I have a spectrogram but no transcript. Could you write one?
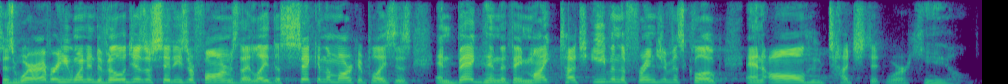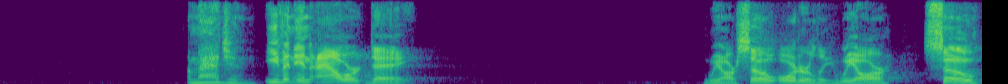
says, Wherever he went into villages or cities or farms, they laid the sick in the marketplaces and begged him that they might touch even the fringe of his cloak, and all who touched it were healed. Imagine, even in our day, we are so orderly, we are so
